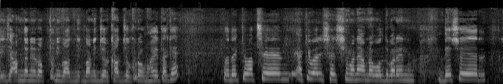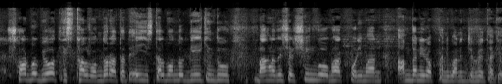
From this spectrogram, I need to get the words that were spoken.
এই যে আমদানি, রপ্তানি বাণিজ্যর কার্যক্রম হয়ে থাকে। তো দেখতে পাচ্ছেন, একেবারে শেষ সীমানায় আমরা বলতে পারেন, দেশের সর্ববৃহৎ স্থল বন্দর, অর্থাৎ এই স্থল বন্দর দিয়েই কিন্তু বাংলাদেশের সিংহভাগ পরিমাণ আমদানি, রপ্তানি, বাণিজ্য হয়ে থাকে।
